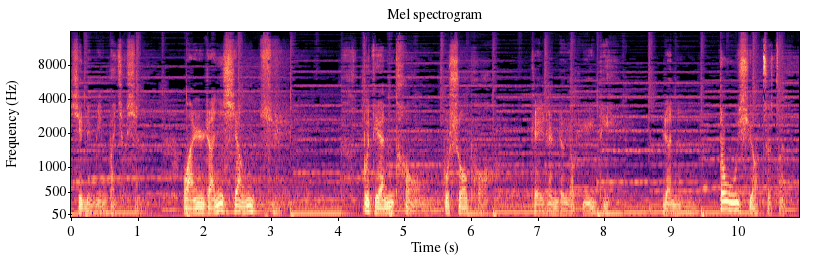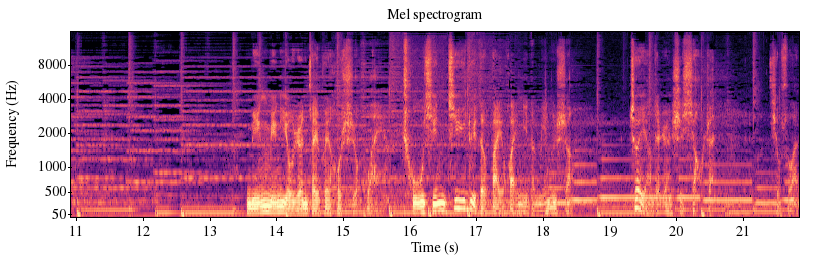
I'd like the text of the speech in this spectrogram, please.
心里明白就行。宛然相聚，不点透，不说破，给人留有余地。人都需要自尊。明明有人在背后使坏呀。处心积虑的败坏你的名声，这样的人是小人。就算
